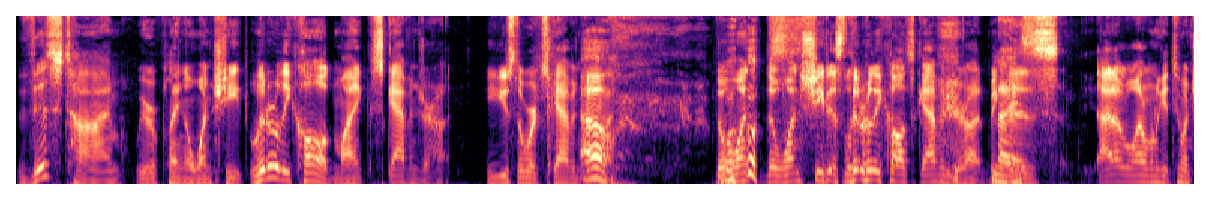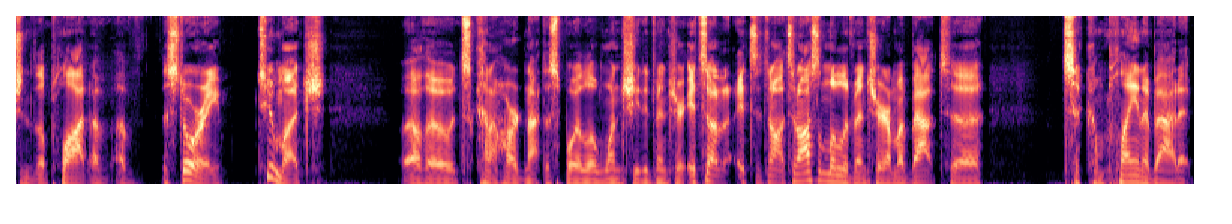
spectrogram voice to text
This time we were playing a one sheet literally called Mike Scavenger Hunt. You use the word scavenger Oh. hunt. The one the one sheet is literally called Scavenger Hunt because I don't, I don't want to get too much into the plot of, of the story too much. Although it's kind of hard not to spoil a one sheet adventure. It's a it's it's an, it's an awesome little adventure. I'm about to to complain about it,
